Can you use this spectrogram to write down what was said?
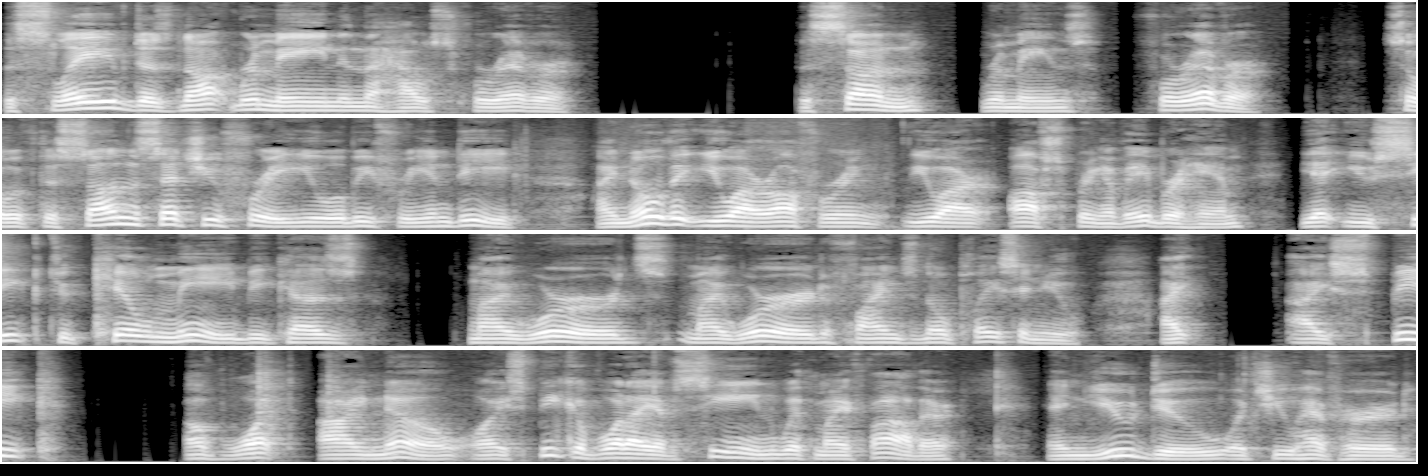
The slave does not remain in the house forever. The son remains forever. So if the son sets you free, you will be free indeed. I know that you are offering you are offspring of Abraham, yet you seek to kill me because my words, my word finds no place in you. I I speak of what I know, or I speak of what I have seen with my father, and you do what you have heard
